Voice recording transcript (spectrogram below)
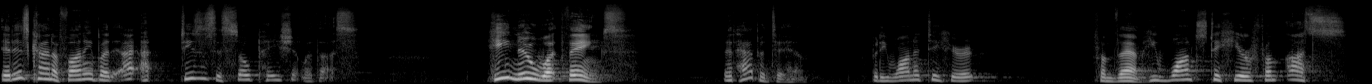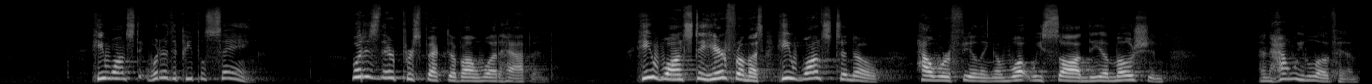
it is kind of funny, but I, I, Jesus is so patient with us. He knew what things had happened to him, but he wanted to hear it from them. He wants to hear from us. He wants to, what are the people saying? What is their perspective on what happened? He wants to hear from us. He wants to know how we're feeling and what we saw and the emotion and how we love him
